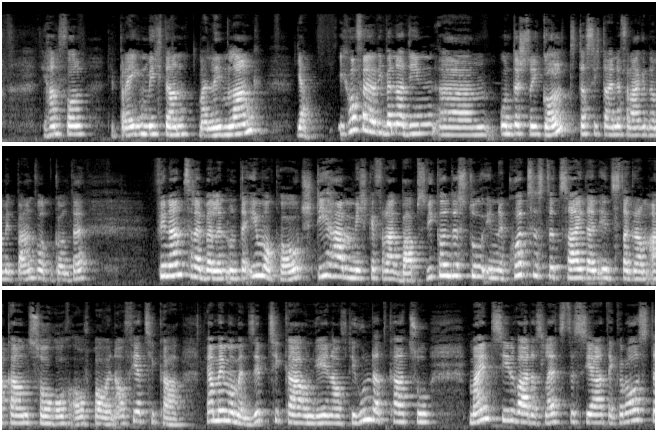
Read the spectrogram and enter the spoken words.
die Handvoll, die prägen mich dann mein Leben lang. Ja, ich hoffe, liebe Nadine, ähm, unterstrich Gold, dass ich deine Frage damit beantworten konnte. Finanzrebellen und der Immo-Coach, die haben mich gefragt, Babs, wie könntest du in der kürzesten Zeit dein Instagram-Account so hoch aufbauen, auf 40k? Wir haben im Moment 70k und gehen auf die 100k zu. Mein Ziel war das letztes Jahr, der größte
